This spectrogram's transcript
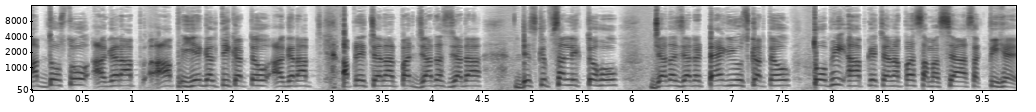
अब दोस्तों, अगर आप आप ये गलती करते हो, अगर आप अपने चैनल पर ज़्यादा से ज़्यादा डिस्क्रिप्शन लिखते हो, ज़्यादा से ज़्यादा टैग यूज़ करते हो तो भी आपके चैनल पर समस्या आ सकती है।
